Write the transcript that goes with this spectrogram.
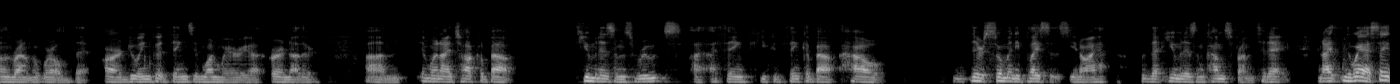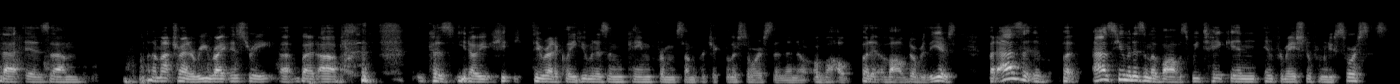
around the world that are doing good things in one area or another. Um, and when I talk about humanism's roots, I, I, think you can think about how there's so many places, you know, I, that humanism comes from today. And I, the way I say that is um, I'm not trying to rewrite history, uh, but uh, because you know he, theoretically humanism came from some particular source and then evolved, but it evolved over the years. But as it, but as humanism evolves, we take in information from new sources,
